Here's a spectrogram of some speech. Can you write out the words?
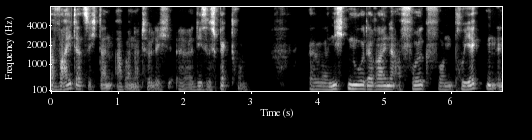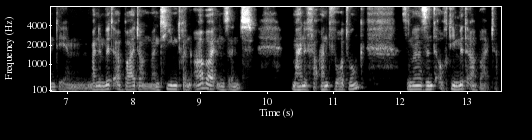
erweitert sich dann aber natürlich äh, dieses Spektrum. Äh, nicht nur der reine Erfolg von Projekten, in dem meine Mitarbeiter und mein Team drin arbeiten, sind meine Verantwortung, sondern sind auch die Mitarbeiter.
